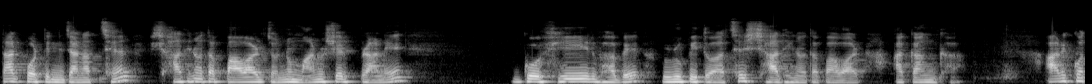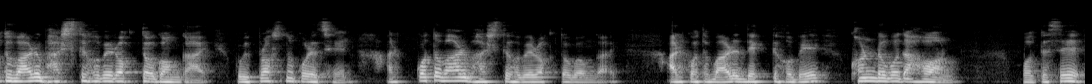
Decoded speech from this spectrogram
তারপর তিনি জানাচ্ছেন, স্বাধীনতা পাওয়ার জন্য মানুষের প্রাণে গভীরভাবে রূপিত আছে স্বাধীনতা পাওয়ার আকাঙ্ক্ষা। আর কতবার ভাসতে হবে রক্ত গঙ্গায়? কবি প্রশ্ন করেছেন, আর কতবার ভাসতে হবে রক্ত গঙ্গায়? আর কতবার দেখতে হবে খণ্ডবদাহন বলতেছে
